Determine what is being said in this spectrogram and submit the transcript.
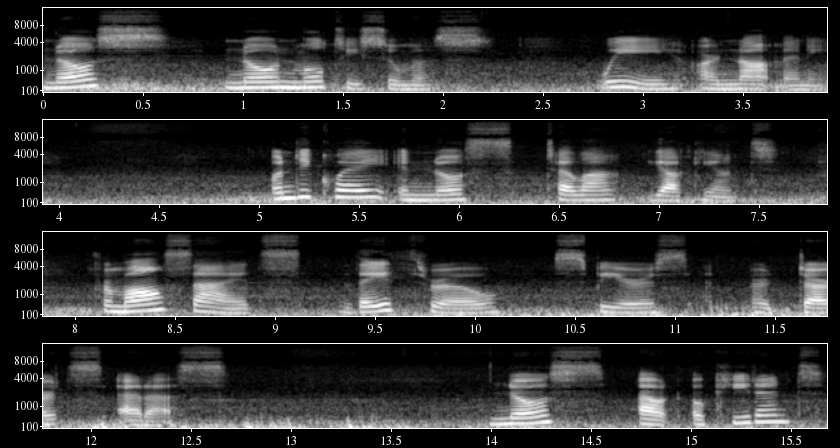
Nos non multi sumus. We are not many. Undique in nos tela jaciant. From all sides they throw spears or darts at us. Nos out occident,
